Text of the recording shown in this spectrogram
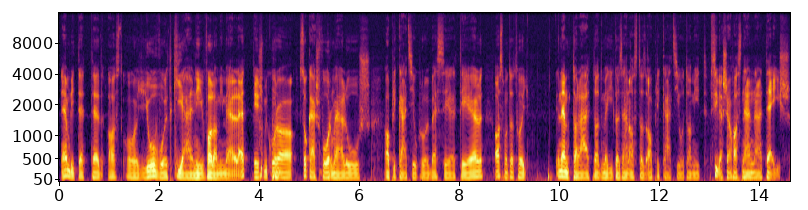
Említetted azt, hogy jó volt kiállni valami mellett, és mikor a szokásformálós applikációkról beszéltél, azt mondtad, hogy nem találtad meg igazán azt az applikációt, amit szívesen használnál te is.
